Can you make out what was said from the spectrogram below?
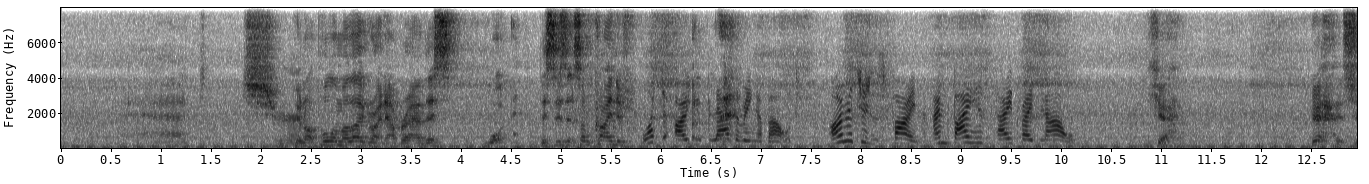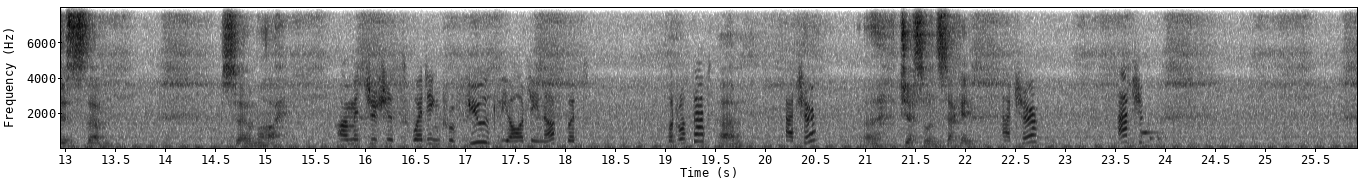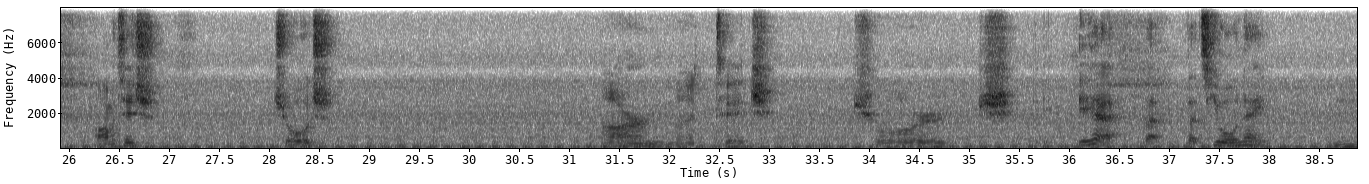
Hatcher. You're not pulling my leg right now, Braun. This what? This isn't some kind of. What are you blathering about? Armitage is fine. I'm by his side right now. Yeah. Yeah, it's just um. So am I. Armitage is sweating profusely, oddly enough, but. What was that? Um, Hatcher? uh, just one second. Hatcher? Hatcher? Armitage. George. Armitage. George. Yeah, that that's your name.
